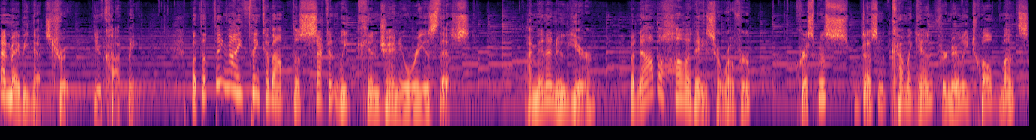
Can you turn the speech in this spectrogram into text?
And maybe that's true. You caught me. But the thing I think about the second week in January is this I'm in a new year, but now the holidays are over. Christmas doesn't come again for nearly 12 months.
